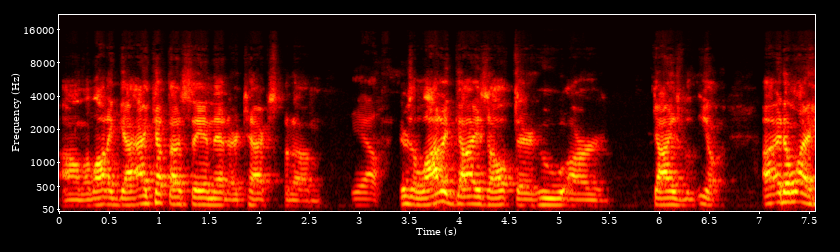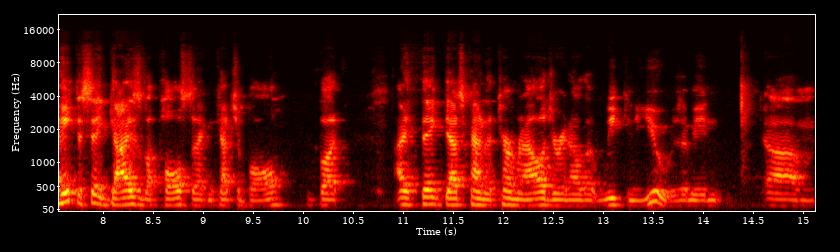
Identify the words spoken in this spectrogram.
Um, a lot of guys. I kept on saying that in our text, but um, yeah, there's a lot of guys out there who are guys with you know. I don't. I hate to say guys with a pulse that can catch a ball, but I think that's kind of the terminology right now that we can use. I mean, um,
